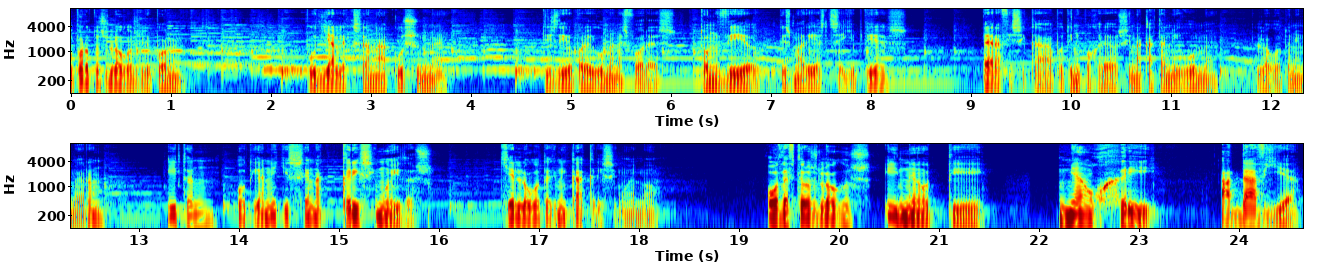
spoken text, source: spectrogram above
Ο πρώτος λόγος λοιπόν που διάλεξα να ακούσουμε τις δύο προηγούμενες φορές τον βίο της Μαρίας της Αιγυπτίας, πέρα φυσικά από την υποχρέωση να κατανοηγούμε λόγω των ημερών, ήταν ότι ανήκει σε ένα κρίσιμο είδος και λογοτεχνικά κρίσιμο εννοώ. Ο δεύτερος λόγος είναι ότι μια οχρή αντάβγεια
